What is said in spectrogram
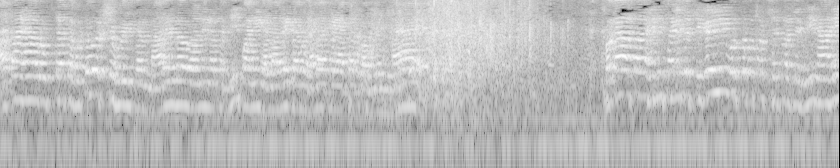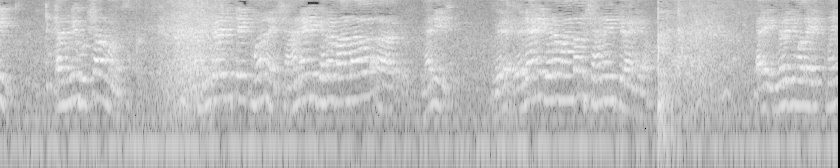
आता ह्या रोपट्याचा वटवृक्ष होईल कारण नारायणराव राणे आता मी पाणी घालावे आहे त्यामुळे ह्याला काही आता प्रॉब्लेम नाही. बघा आता ह्यांनी सांगितलं तिघही वृत्तपत्र क्षेत्राचे मी नाही कारण मी हुशार माणूस इंग्रजीत एक म्हण आहे शहाण्याने घर बांधावं ह्यानी वेड्याने घर बांधावं शहाण्याने किराणे राहावं काय इंग्रजी मला येत नाही?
